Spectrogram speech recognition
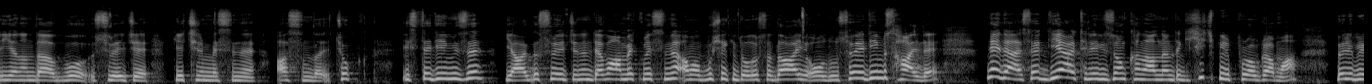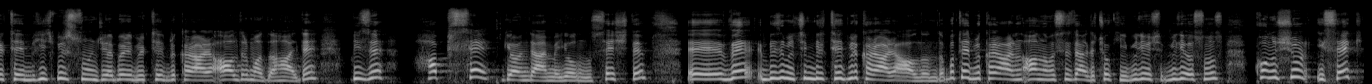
yanında bu süreci geçirmesini aslında çok istediğimizi, yargı sürecinin devam etmesini ama bu şekilde olursa daha iyi olduğunu söylediğimiz halde nedense diğer televizyon kanallarındaki hiçbir programa böyle bir tedbir, hiçbir sunucuya böyle bir tedbir kararı aldırmadığı halde bizi hapse gönderme yolunu seçti Ee, ve bizim için bir tedbir kararı alındı. Bu tedbir kararının anlamı sizler de çok iyi biliyor- biliyorsunuz. Konuşur isek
